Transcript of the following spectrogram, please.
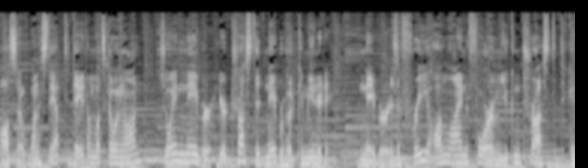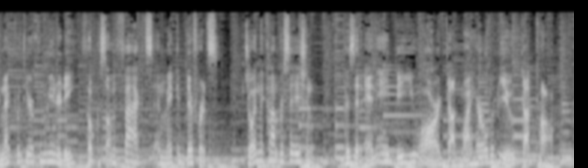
Also, want to stay up to date on what's going on? Join Neighbor, your trusted neighborhood community. Neighbor is a free online forum you can trust to connect with your community, focus on facts, and make a difference. Join the conversation. Visit nabur.myheraldreview.com.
